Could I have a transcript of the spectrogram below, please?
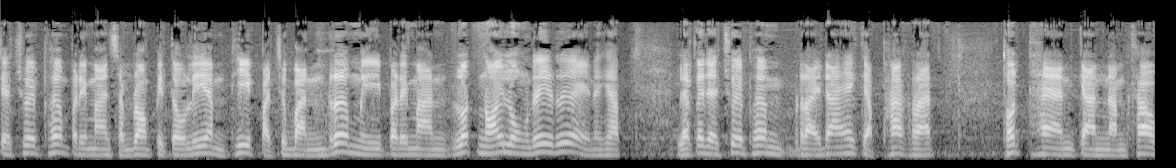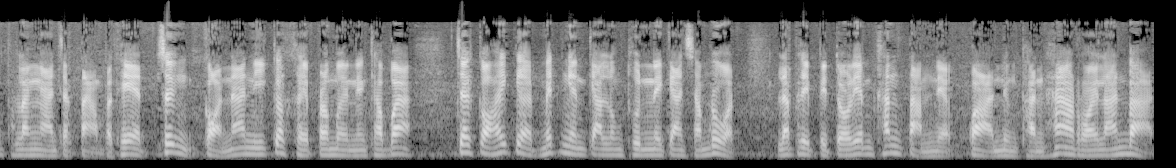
จะช่วยเพิ่มปริมาณสำรองปิโตรเลียมที่ปัจจุบันเริ่มมีปริมาณลดน้อยลงเรื่อยๆนะครับแล้วก็จะช่วยเพิ่มรายได้ให้กับภาครัฐ ทดแทนการนำเข้าพลังงานจากต่างประเทศ ซึ่งก่อนหน้านี้ก็เคยประเมินกันครับว่า จะก่อให้เกิดเม็ดเงินการลงทุนในการสำรวจ และผลิตปิโตรเลียมขั้นต่ำเนี่ยกว่า 1,500 ล้านบาท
